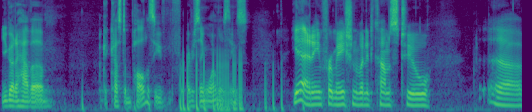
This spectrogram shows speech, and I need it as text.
You got to have a like a custom policy for every single one of those things. Yeah, and information when it comes to uh,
